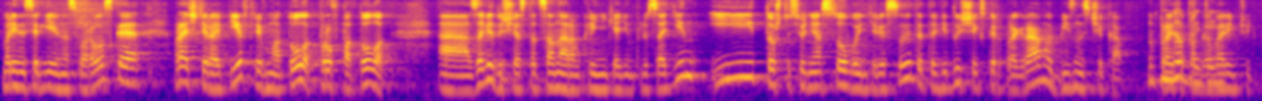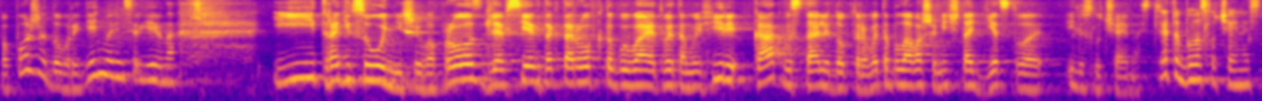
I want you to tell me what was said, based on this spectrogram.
Марина Сергеевна Сваровская, врач-терапевт, ревматолог, профпатолог, а, заведующая стационаром клиники 1 плюс 1. И то, что сегодня особо интересует, это ведущий эксперт программы «Бизнес-чекап». Ну, про Добрый это поговорим чуть попозже. Добрый день, Марина Сергеевна. И традиционнейший вопрос для всех докторов, кто бывает в этом эфире. Как вы стали доктором? Это была ваша мечта детства или случайность? Это была случайность.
